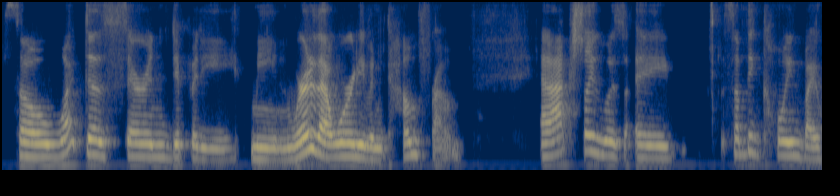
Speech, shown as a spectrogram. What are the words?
So, what does serendipity mean? Where did that word even come from? It actually was a something coined by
